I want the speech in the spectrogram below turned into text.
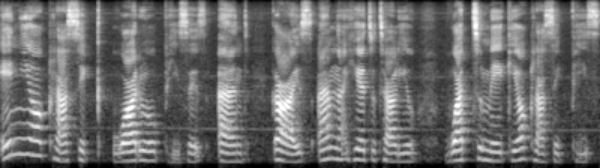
in your classic wardrobe pieces, and guys, I'm not here to tell you what to make your classic piece.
